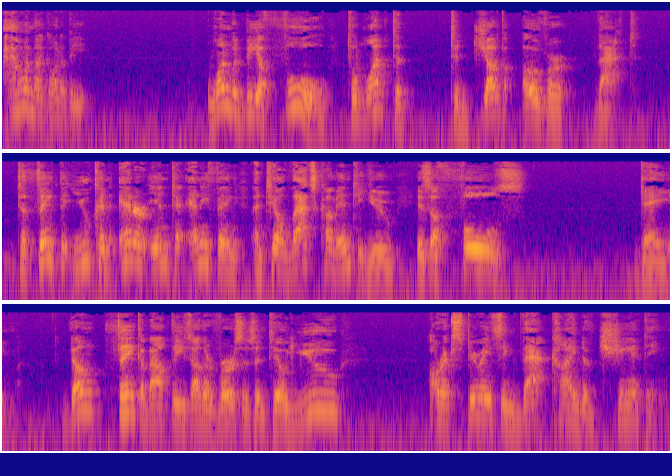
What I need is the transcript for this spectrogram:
how am I going to be? One would be a fool to want to, to jump over that. To think that you can enter into anything until that's come into you is a fool's game. Don't think about these other verses until you are experiencing that kind of chanting.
